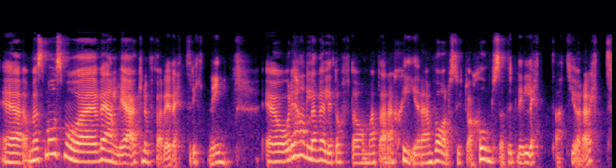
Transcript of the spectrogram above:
Eh, men små, små vänliga knuffar i rätt riktning. Och det handlar väldigt ofta om att arrangera en valsituation så att det blir lätt att göra rätt.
